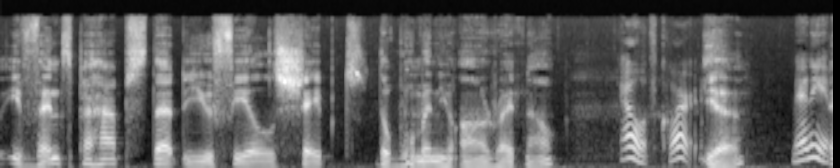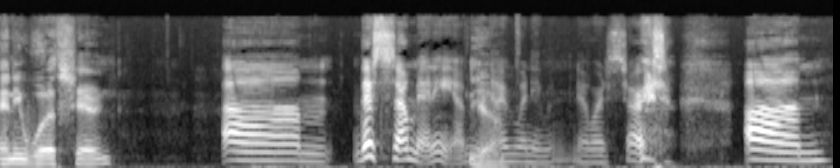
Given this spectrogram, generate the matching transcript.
events perhaps that you feel shaped the woman you are right now? Oh, of course. Yeah. Many of Any worth sharing? Um, there's so many. I mean, Yeah. I wouldn't even know where to start. um,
